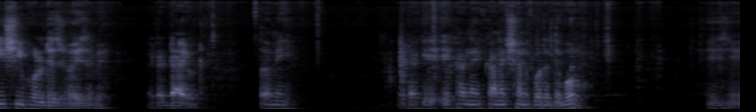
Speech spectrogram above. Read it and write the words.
ডিসি ভোল্টেজ হয়ে যাবে এটা ডায়োড তো আমি এটাকে এখানে কানেকশান করে দেব। এই যে।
